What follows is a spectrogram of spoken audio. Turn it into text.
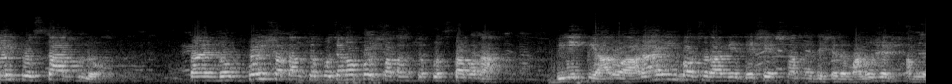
এই প্রস্তাবগুলো প্রায় নব্বই শতাংশ, পঁচানব্বই শতাংশ প্রস্তাবনা বিএনপি আরও আড়াই বছর আগে দেশের সামনে, দেশের মানুষের সামনে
